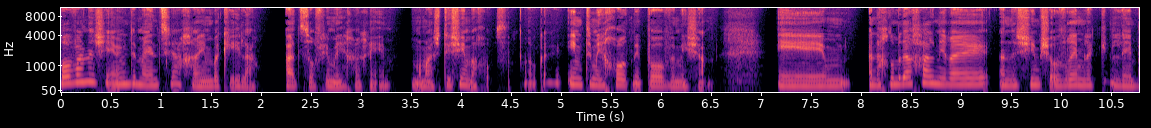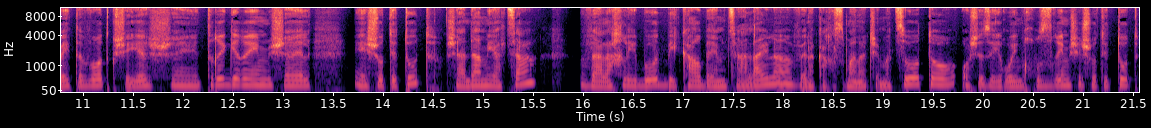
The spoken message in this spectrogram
רוב האנשים עם דמנציה חיים בקהילה עד סוף ימי חייהם, ממש 90 אחוז, אוקיי? עם תמיכות מפה ומשם. אמ, אנחנו בדרך כלל נראה אנשים שעוברים לבית אבות כשיש אה, טריגרים של אה, שוטטות, שאדם יצא והלך לאיבוד בעיקר באמצע הלילה ולקח זמן עד שמצאו אותו, או שזה אירועים חוזרים של שוטטות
